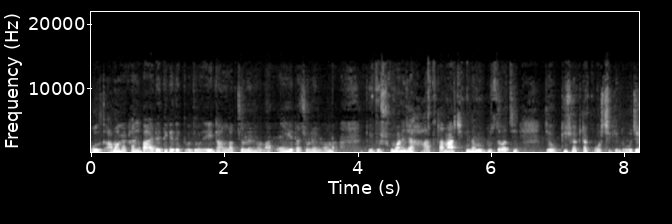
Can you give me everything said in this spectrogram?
বলতে, আমাকে খালি বাইরের দিকে দেখতে বলছি, এই ডানলাপ চলে এলো না, এই এটা চলে এলো না। কিন্তু সমানে যে হাতটা নাড়ছে, কিন্তু আমি বুঝতে পারছি যে ও কিছু একটা করছে। কিন্তু ও যে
